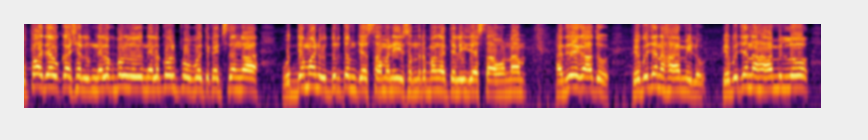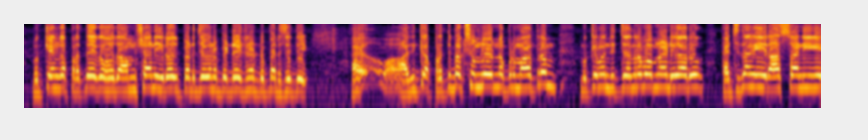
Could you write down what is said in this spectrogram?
ఉపాధి అవకాశాలు నెలకొల్ నెలకొల్పకపోతే ఖచ్చితంగా ఉద్యమాన్ని ఉధృతం చేస్తామని ఈ సందర్భంగా తెలియజేస్తా ఉన్నాం. అదే కాదు విభజన హామీలు. విభజన హామీల్లో ముఖ్యంగా ప్రత్యేక హోదా అంశాన్ని ఈరోజు పెడచెవిన పెట్టేసినట్టు పరిస్థితి. అధిక ప్రతిపక్షంలో ఉన్నప్పుడు మాత్రం ముఖ్యమంత్రి చంద్రబాబు నాయుడు గారు ఖచ్చితంగా ఈ రాష్ట్రానికి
